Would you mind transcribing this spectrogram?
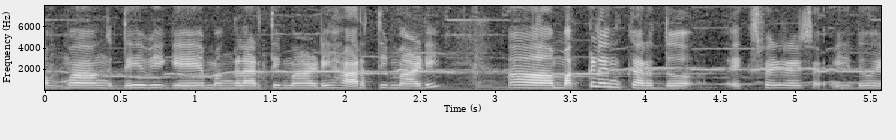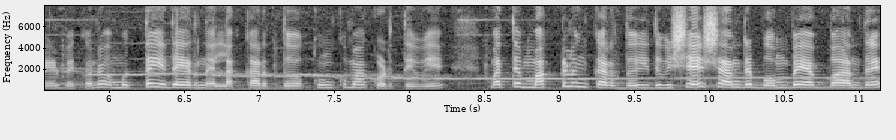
ಮ- ದೇವಿಗೆ ಮಂಗಳಾರತಿ ಮಾಡಿ, ಆರತಿ ಮಾಡಿ ಮಕ್ಕಳನ್ನ ಕರೆದು ಎಕ್ಸ್ಪೆಕ್ಟೇಷನ್ ಇದು ಹೇಳಬೇಕು ಅಂದರೆ ಮುತ್ತೈದೆಯರನ್ನೆಲ್ಲ ಕರೆದು ಕುಂಕುಮ ಕೊಡ್ತೀವಿ. ಮತ್ತು ಮಕ್ಕಳನ್ನ ಕರೆದು, ಇದು ವಿಶೇಷ ಅಂದರೆ ಬೊಂಬೆ ಹಬ್ಬ ಅಂದರೆ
